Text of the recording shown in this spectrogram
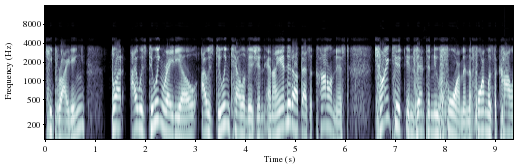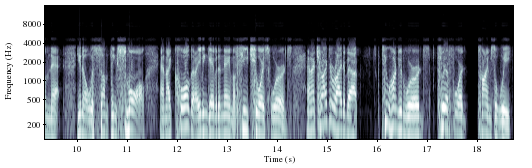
keep writing, but I was doing radio, I was doing television, and I ended up as a columnist trying to invent a new form, and the form was the columnette. You know, it was something small, and I called it. I even gave it a name, a few choice words, and I tried to write about 200 words, three or four times a week.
